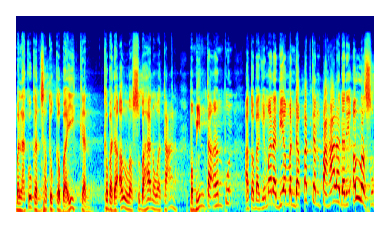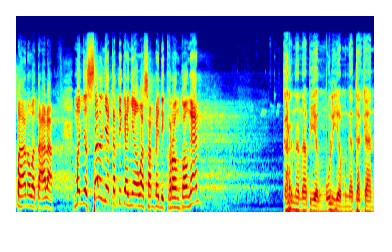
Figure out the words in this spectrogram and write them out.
melakukan satu kebaikan kepada Allah Subhanahu wa taala, meminta ampun atau bagaimana dia mendapatkan pahala dari Allah Subhanahu wa taala. Menyesalnya ketika nyawa sampai di kerongkongan karena Nabi yang mulia mengatakan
